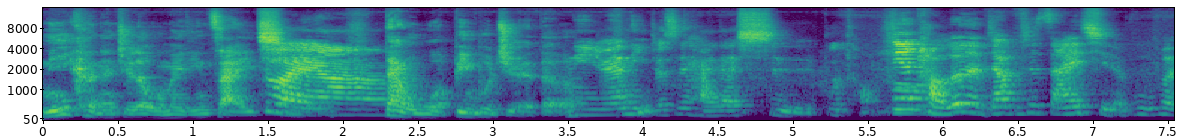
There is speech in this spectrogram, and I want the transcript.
你可能觉得我们已经在一起，对啊，但我并不觉得。你觉得你就是还在试不同。今天讨论的比较不是在一起的部分。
